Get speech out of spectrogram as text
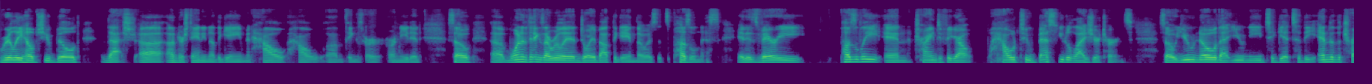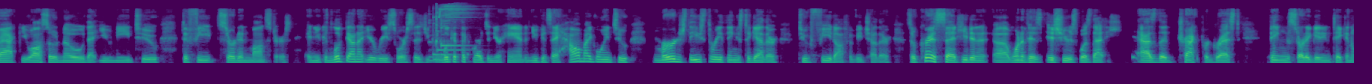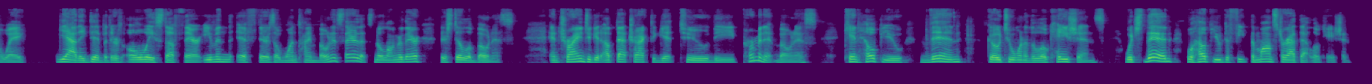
really helps you build that uh, understanding of the game and how how um, things are are needed. So uh, one of the things I really enjoy about the game though is its puzzleness. It is very puzzly and trying to figure out how to best utilize your turns. So you know that you need to get to the end of the track. You also know that you need to defeat certain monsters. And you can look down at your resources, you can look at the cards in your hand, and you can say, How am I going to merge these three things together to feed off of each other? So Chris said he didn't, uh, one of his issues was that he, as the track progressed, things started getting taken away yeah, they did, but there's always stuff there. Even if there's a one time bonus there that's no longer there, there's still a bonus. And trying to get up that track to get to the permanent bonus can help you then go to one of the locations, which then will help you defeat the monster at that location.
